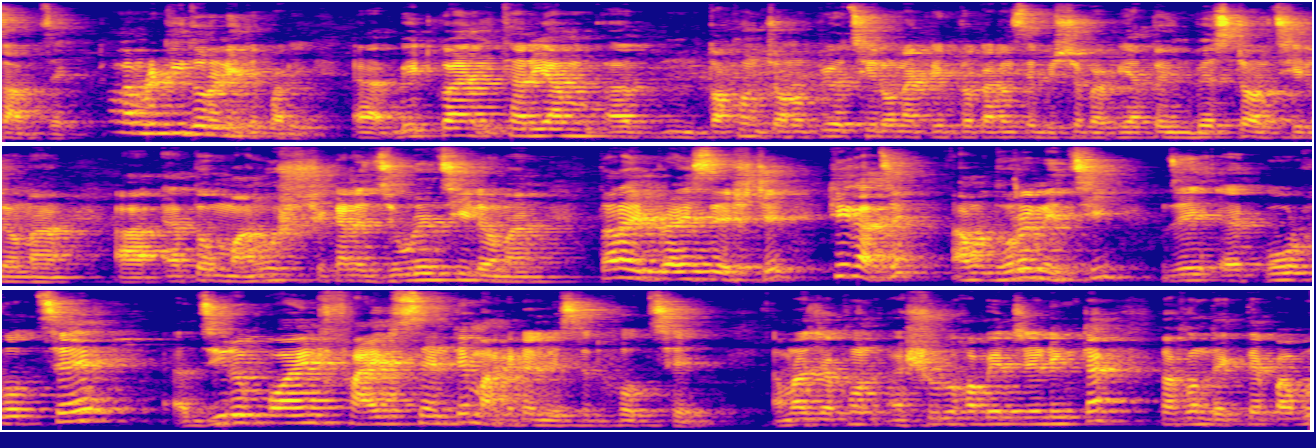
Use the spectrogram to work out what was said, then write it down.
সাবজেক্ট তাহলে আমরা কি ধরে নিতে পারি? বিটকয়েন ইথারিয়াম তখন জনপ্রিয় ছিল না ক্রিপ্টো কারেন্সি বিশ্বব্যাপী এত ইনভেস্টর ছিল না এত মানুষ সেখানে জুড়ে ছিল না, তারা এই প্রাইসে এসছে। ঠিক আছে, আমরা ধরে নিচ্ছি যে কোর হচ্ছে জিরো পয়েন্ট ফাইভ সেন্টে মার্কেটে লিস্টেড হচ্ছে। আমরা যখন শুরু হবে ট্রেডিংটা, তখন দেখতে পাবো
